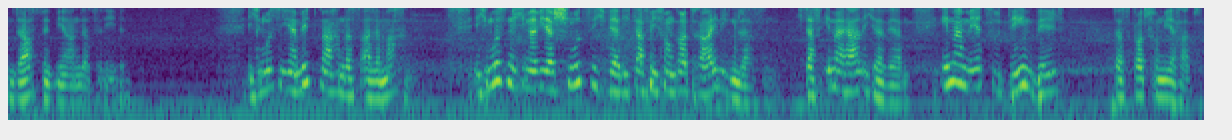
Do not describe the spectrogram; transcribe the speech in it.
und darfst mit mir anders leben. Ich muss nicht mehr mitmachen, was alle machen. Ich muss nicht immer wieder schmutzig werden, ich darf mich von Gott reinigen lassen. Ich darf immer herrlicher werden, immer mehr zu dem Bild, das Gott von mir hat.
